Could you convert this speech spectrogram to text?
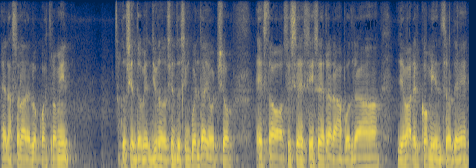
en la zona de los 4.221-258. Esto si se si cerrará podrá llevar el comienzo de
